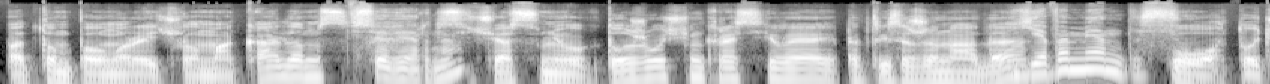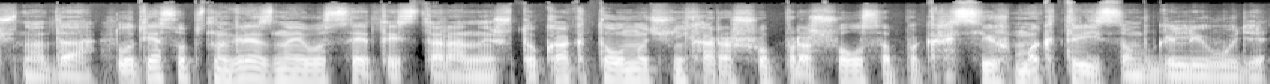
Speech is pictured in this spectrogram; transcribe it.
потом, по-моему, Рэйчел МакАдамс. Все верно. Сейчас у него тоже очень красивая актриса-жена, да? Ева Мендес. О, точно, да. Вот я, собственно говоря, знаю его с этой стороны, что как-то он очень хорошо прошелся по красивым актрисам в Голливуде.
